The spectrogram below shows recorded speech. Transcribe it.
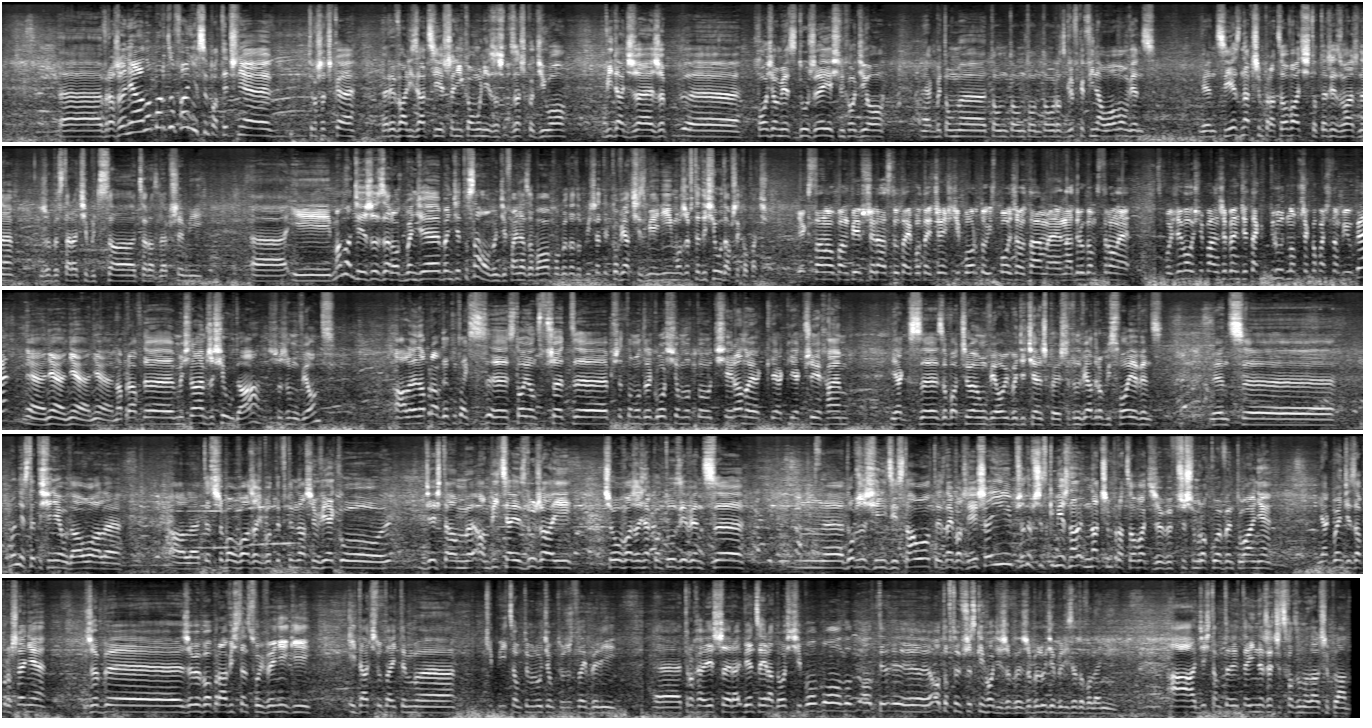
E, wrażenia? No bardzo fajnie, sympatycznie. Troszeczkę rywalizacji jeszcze nikomu nie zasz- zaszkodziło. Widać, że, że e, poziom jest duży, jeśli chodzi o jakby tą, e, tą, tą, tą, tą rozgrywkę finałową, więc, więc jest nad czym pracować. To też jest ważne, żeby starać się być co, coraz lepszym i, e, i mam nadzieję, że za rok będzie, będzie to samo. Będzie fajna zabawa, pogoda dopisze, tylko wiatr się zmieni i może wtedy się uda przekopać. Jak stanął Pan pierwszy raz tutaj po tej części portu i spojrzał tam e, na drugą stronę, spodziewał się Pan, że będzie tak trudno przekopać tą piłkę? Nie, nie, nie, nie. Naprawdę myślałem, że się uda, szczerze mówiąc. Ale naprawdę tutaj e, stojąc przed, e, przed tą odległością, no to dzisiaj rano jak, jak, jak przyjechałem, jak zobaczyłem, mówię, oj będzie ciężko. Jeszcze ten wiatr robi swoje, więc, więc e, no niestety się nie udało, ale, ale też trzeba uważać, bo w tym naszym wieku gdzieś tam ambicja jest duża i trzeba uważać na kontuzję, więc e, mm, e, dobrze, że się nic nie stało, to jest najważniejsze i przede wszystkim jest na, nad czym pracować, żeby w przyszłym roku ewentualnie, jak będzie zaproszenie, żeby, żeby poprawić ten swój wynik i, i dać tutaj tym e, kibicom, tym ludziom, którzy tutaj byli e, trochę jeszcze więcej radości, bo, bo o, o, ty, e, o to w tym wszystkim chodzi, żeby, żeby ludzie byli zadowoleni, a gdzieś tam te, te inne rzeczy schodzą na dalszy plan.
